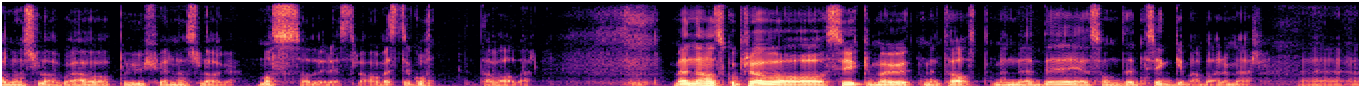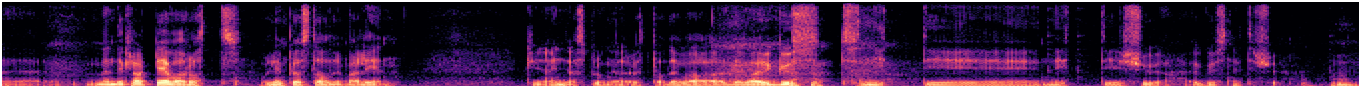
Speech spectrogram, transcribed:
A-landslaget og jeg var på U21-landslaget. Masse hadde vi reist i lag. Han visste godt at jeg var der. Men han skulle prøve å psyke meg ut mentalt. Men det er sånn, det trigger meg bare mer. Eh, men det er klart, det var rått. Olympiastadion i Berlin kunne jeg enda sprunget der utpå. Det det var august 90, 97. August 97. Mm.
